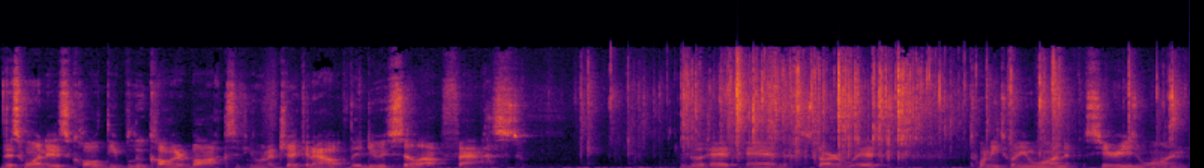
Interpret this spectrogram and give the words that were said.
This one is called the Blue Collar Box. If you want to check it out, they do sell out fast. Go ahead and start with 2021 Series 1.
